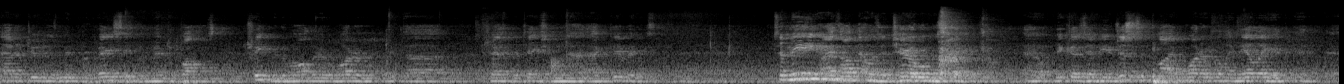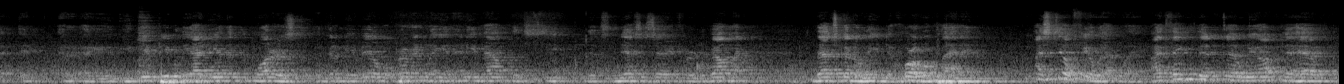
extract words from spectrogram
attitude has been pervasive in Metropolitan's treatment of all their water uh, transportation uh, activities. To me, I thought that was a terrible mistake, uh, because if you just supply water willy-nilly, you, you give people the idea that the water is going to be available permanently in any amount that's, that's necessary for development that's going to lead to horrible planning. I still feel that way. I think that uh, we ought to have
